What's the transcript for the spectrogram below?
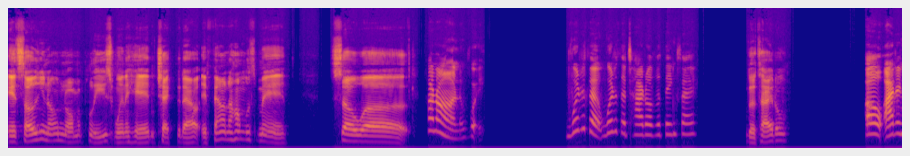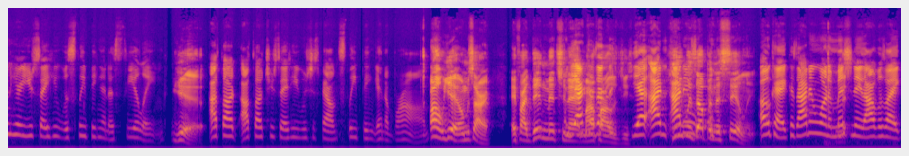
and so you know, Norman police went ahead and checked it out and found a homeless man. So uh, hold on what, what did the what did the title of the thing say the title, Oh, I didn't hear you say he was sleeping in a ceiling. yeah. I thought I thought you said he was just found sleeping in a Bronx. Oh yeah, I'm sorry if I didn't mention that. my 'cause I- apologies. yeah, I, I he was up in the ceiling. Okay, because I didn't want to mention it. I was like,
